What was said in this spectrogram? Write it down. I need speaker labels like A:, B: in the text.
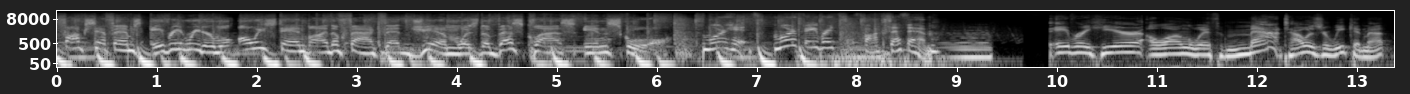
A: Fox FM's Avery and Reader will always stand by the fact that gym was the best class in school.
B: More hits, more favorites, Fox FM.
C: Avery here along with Matt. How was your weekend, Matt?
